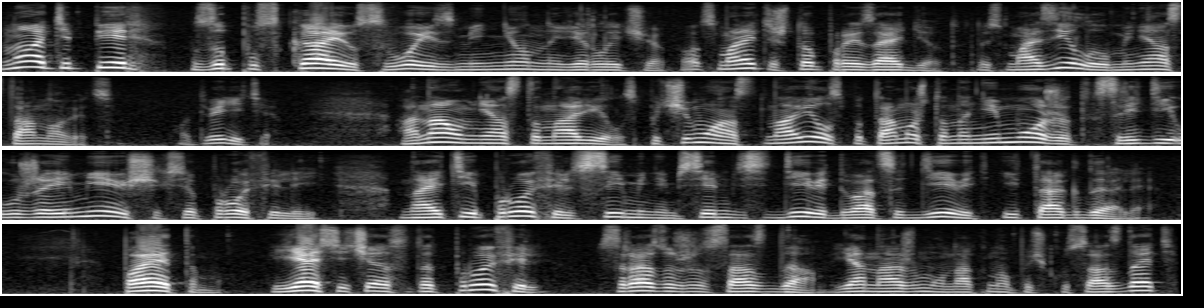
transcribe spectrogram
Ну а теперь запускаю свой измененный ярлычок. Вот смотрите, что произойдет. То есть Mozilla у меня остановится. Вот видите? Она у меня остановилась. Почему остановилась? Потому что она не может среди уже имеющихся профилей найти профиль с именем 7929 и так далее. Поэтому я сейчас этот профиль сразу же создам. Я нажму на кнопочку «Создать».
